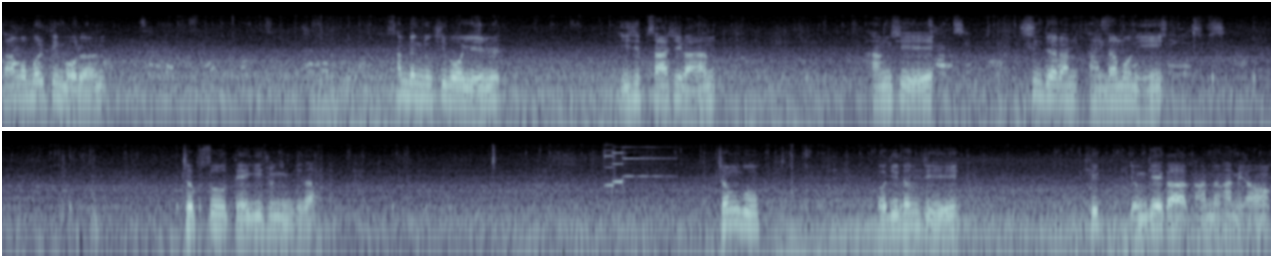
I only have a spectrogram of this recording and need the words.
상호 멀티몰은 차량에서 오른쪽 방향입니다. 365일 24시간 항시 친절한 상담원이. 접수 대기 중입니다. 전국 어디든지 킥 연계가 가능하며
